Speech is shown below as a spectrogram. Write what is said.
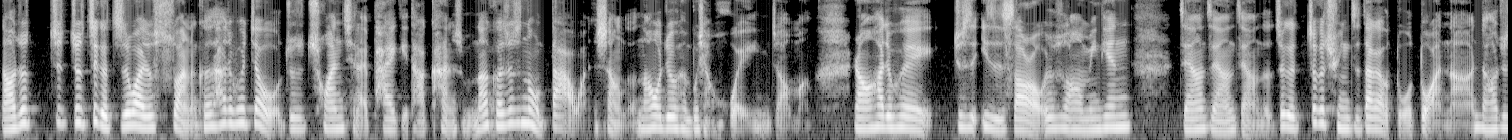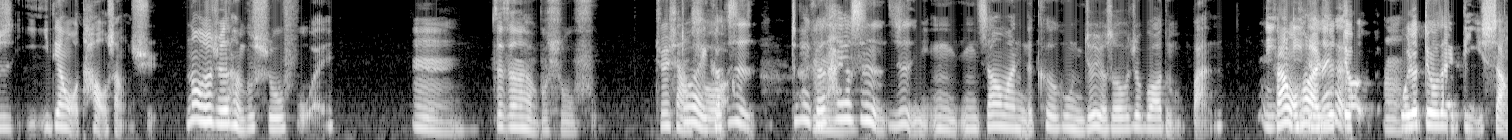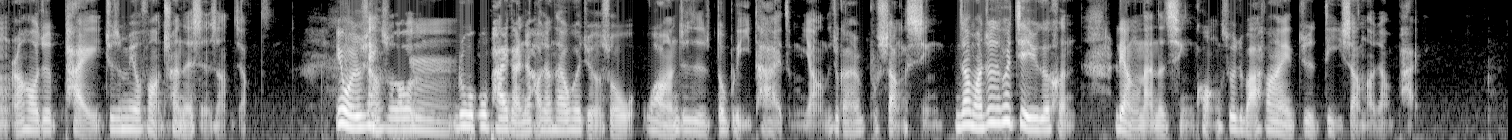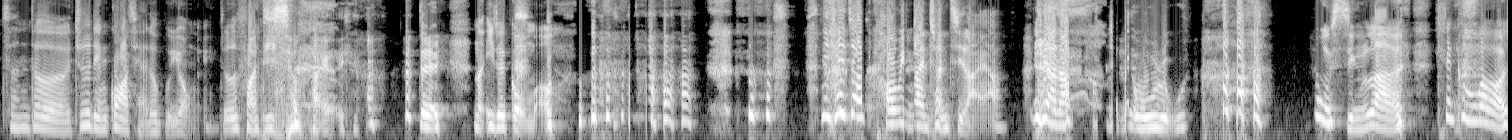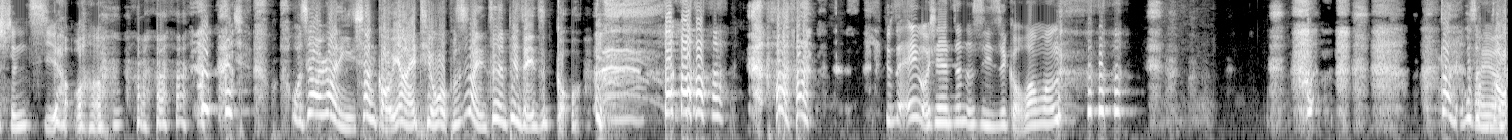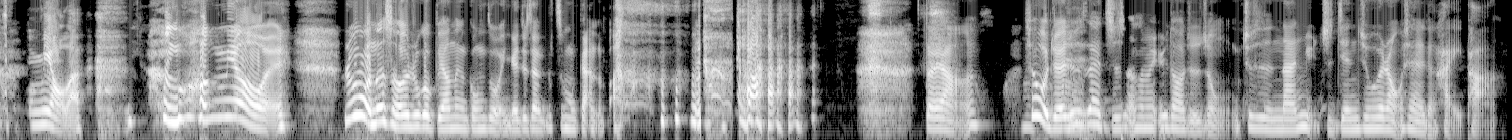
然后就就就这个之外就算了，可是他就会叫我就是穿起来拍给他看什么，然后可是就是那种大晚上的，然后我就很不想回，你知道吗？然后他就会就是一直骚扰我，就说：“哦，明天。”怎样怎样怎样的，这个这个裙子大概有多短啊？然后就是一一定要我套上去，那我就觉得很不舒服哎、嗯，这真的很不舒服，就会想对，说，可是对，可是他又嗯是、就是你你你知道吗？你的客户，你就有时候就不知道怎么办。你反正我后来就是丢，嗯我就丢在地上，然后就拍，就是没有放穿在身上这样子。因为我就想说，嗯如果不拍，感觉好像他又会觉得说我我好像就是都不理他，还怎么样的，就感觉不上心，你知道吗？就是会介于一个很两难的情况，所以我就把它放在就是地上，然后这样拍。真的就是连挂起来都不用、欸，就是放在地上拍而已。对，那一堆狗毛。你可以叫 Tommy 帮你穿起来啊！天啊，然后被侮辱。不行啦，现在客户爸爸生气好不好？我是要让你像狗一样来舔我，不是让你真的变成一只狗。就是哎、诶我现在真的是一只狗汪汪。到底为什么这么荒谬啦？很荒谬哎、如果我那时候如果不要那个工作，我应该就这样这么干了吧？对啊，所以我觉得就是在职场上面遇到这种就是男女之间，就会让我现在有点害怕。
